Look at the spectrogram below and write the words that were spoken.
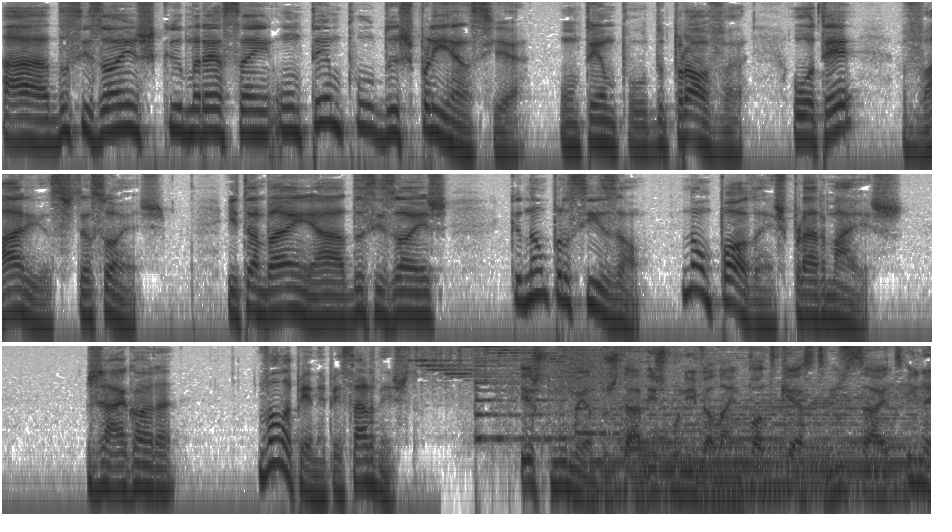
Há decisões que merecem um tempo de experiência, um tempo de prova ou até várias estações. E também há decisões que não precisam, não podem esperar mais. Já agora, vale a pena pensar nisto. Este momento está disponível em podcast no site e na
